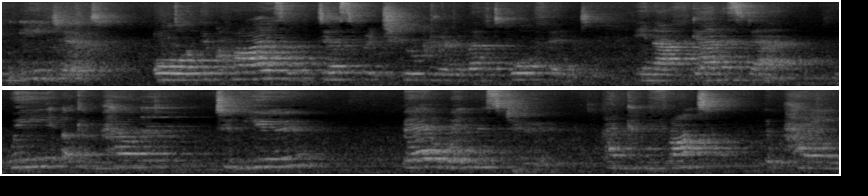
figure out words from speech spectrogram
in Egypt, or the cries of desperate children left orphaned in Afghanistan, we are compelled to view, bear witness to, and confront the pain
